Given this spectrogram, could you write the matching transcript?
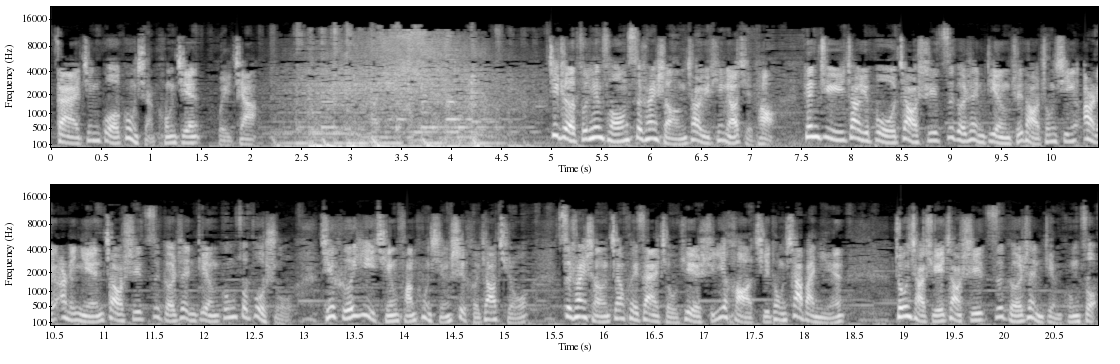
再经过共享空间回家。记者昨天从四川省教育厅了解到。根据教育部教师资格认定指导中心二零二零年教师资格认定工作部署，结合疫情防控形势和要求，四川省将会在九月十一号启动下半年中小学教师资格认定工作。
